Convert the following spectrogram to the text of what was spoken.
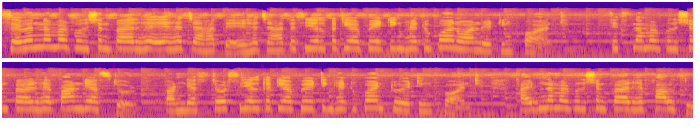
seven number position पर है यह चाहते यह चाहते सीरियल का टीआर रेटिंग है two point one rating point six number position पर है Pandya Store Pandya Store serial का टीआर रेटिंग है two point two rating point five number position पर है फालतू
